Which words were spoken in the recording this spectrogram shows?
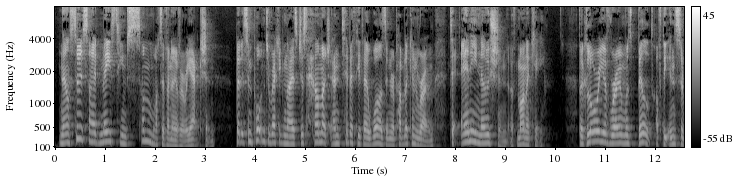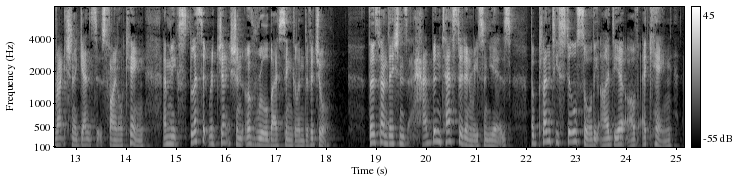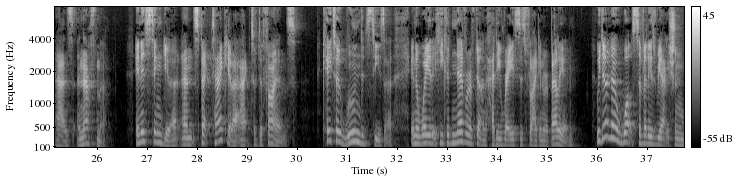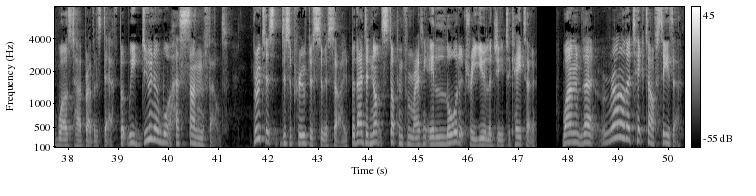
Now, suicide may seem somewhat of an overreaction, but it's important to recognize just how much antipathy there was in Republican Rome to any notion of monarchy. The glory of Rome was built off the insurrection against its final king and the explicit rejection of rule by a single individual. Those foundations had been tested in recent years, but plenty still saw the idea of a king as anathema. In his singular and spectacular act of defiance, Cato wounded Caesar in a way that he could never have done had he raised his flag in rebellion. We don't know what Servilia's reaction was to her brother's death, but we do know what her son felt. Brutus disapproved of suicide, but that did not stop him from writing a laudatory eulogy to Cato, one that rather ticked off Caesar.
